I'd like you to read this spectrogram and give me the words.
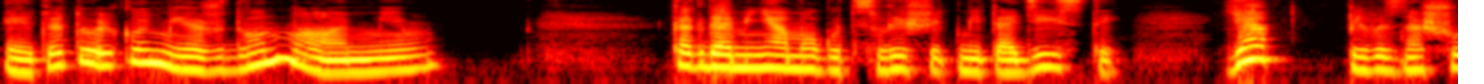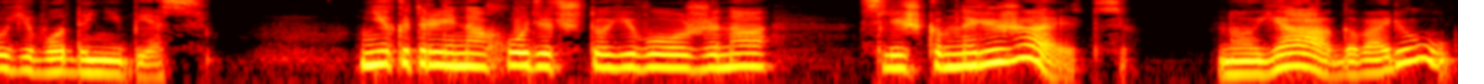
это только между нами. Когда меня могут слышать методисты, я превозношу его до небес. Некоторые находят, что его жена слишком наряжается, но я говорю,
